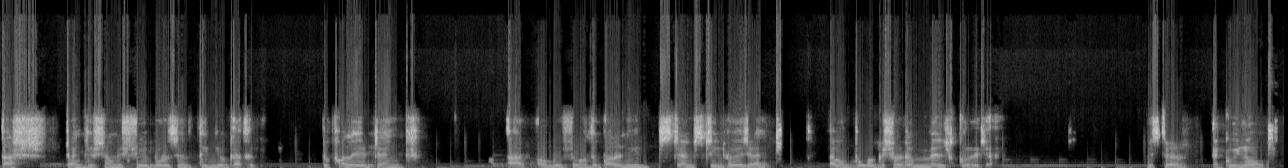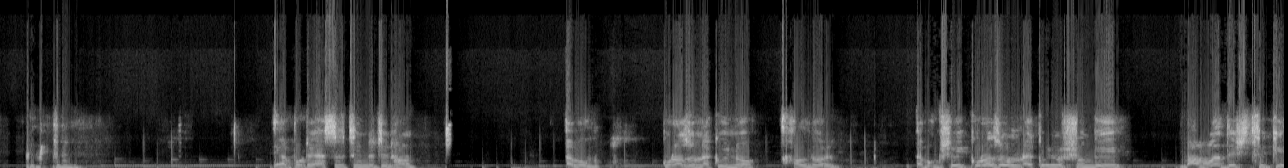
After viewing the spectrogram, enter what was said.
তার ট্যাঙ্কের সামনে শুয়ে পড়েছেন, তিনিও ক্যাথলিক। তো ফলে ট্যাঙ্ক আর অগ্রসর হতে পারেনি, স্ট্যান্ড স্টিল হয়ে যায় এবং পুরো বিষয়টা মেল্ট করে যায়। মিস্টার অ্যাকুইনো এয়ারপোর্টে অ্যাসিস্টেন্টেড হন এবং কোরাজন অ্যাকুইনো হাল ধরেন এবং সেই কোরাজন অ্যাকুইনোর সঙ্গে বাংলাদেশ থেকে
